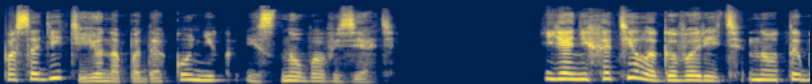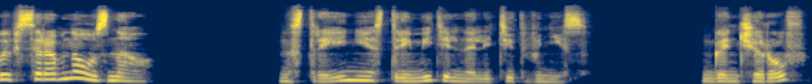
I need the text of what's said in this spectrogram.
посадить ее на подоконник и снова взять. «Я не хотела говорить, но ты бы все равно узнал». Настроение стремительно летит вниз. «Гончаров?»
